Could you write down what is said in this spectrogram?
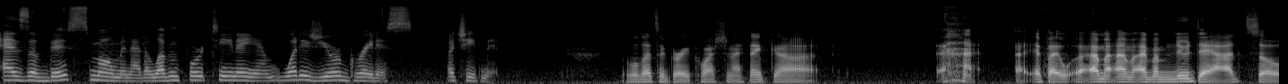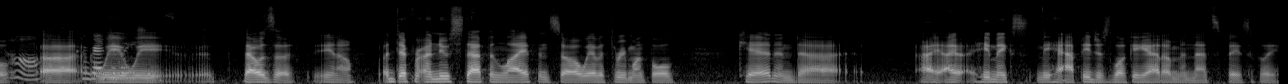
as of this moment at 11:14 a.m., what is your greatest achievement? Well, that's a great question. I think uh, if I, I'm a, I'm, I'm a new dad, so uh, we, we, that was a, you know, a different, a new step in life, and so we have a three-month-old kid, and uh, I, I, he makes me happy just looking at him, and that's basically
